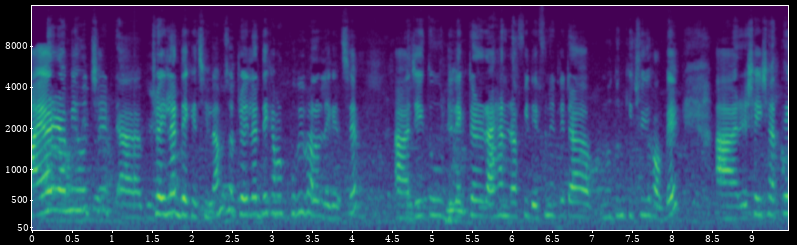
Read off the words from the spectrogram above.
মায়ার আমি হচ্ছে ট্রেলার দেখেছিলাম। সো ট্রেলার দেখে আমার খুবই ভালো লেগেছে। যেহেতু ডিরেক্টর রায়হান রাফি ডেফিনেটলি এটা নতুন কিছুই হবে। আর সেই সাথে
